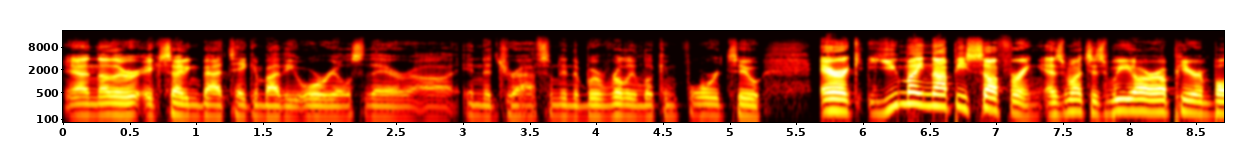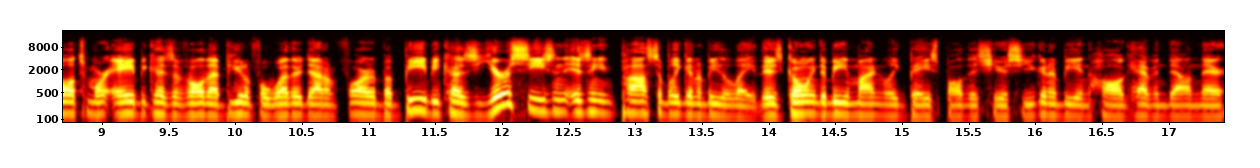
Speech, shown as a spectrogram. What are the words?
Yeah, another exciting bat taken by the Orioles there uh, in the draft, something that we're really looking forward to. Eric, you might not be suffering as much as we are up here in Baltimore, A, because of all that beautiful weather down in Florida, but B, because your season isn't possibly going to be delayed. There's going to be minor league baseball this year, so you're going to be in hog heaven down there.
